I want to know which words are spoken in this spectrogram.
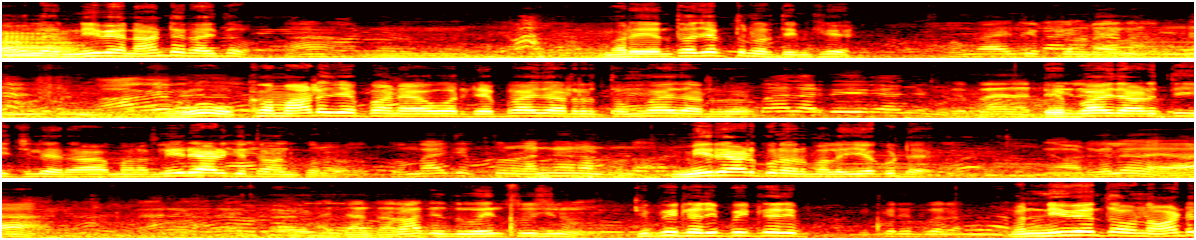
అవులే నీవేనా అంటే రైతు? మరి ఎంత చెప్తున్నారు దీనికి? ఓ ఒక్క మాట చెప్పండి. ఎవరు డెబ్బై ఐదు ఆడరు తొంభై ఐదు ఆడరు? డెబ్బై ఐదు ఆడితే ఇచ్చలేరా? మళ్ళీ మీరే అడిగిద్దాం అనుకున్నారు తొంభై చెప్తున్నాడు అని నేను అంటున్నా. మీరే ఆడుకున్నారు మళ్ళీ ఇవ్వకుంటే నేను అడగలేదా? దాని తర్వాత ఇది పోయింది చూసినాం. తిప్పి ఇట్లా తిప్పి ఇట్లా తిప్పి. ఇక్కడ తిప్పరా. మరి నీవెంత ఉన్నావు? అంటే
